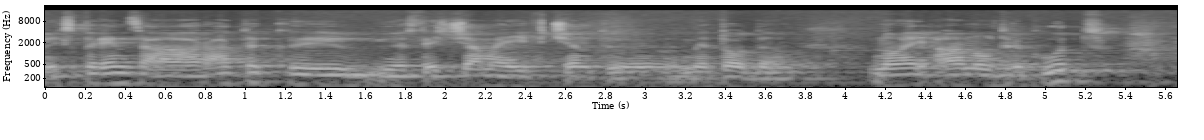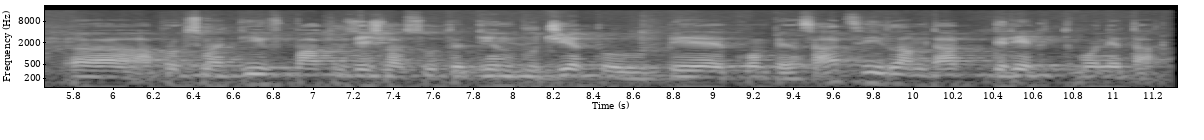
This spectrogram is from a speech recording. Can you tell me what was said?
experiența arată că este cea mai eficientă metodă. Noi, anul trecut, uh, aproximativ 40% din bugetul pe compensații l-am dat direct monetar.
